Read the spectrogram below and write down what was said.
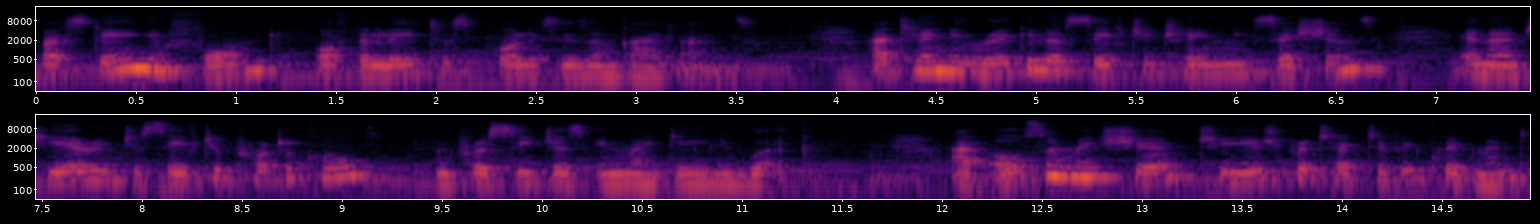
by staying informed of the latest policies and guidelines, attending regular safety training sessions, and adhering to safety protocols and procedures in my daily work. I also make sure to use protective equipment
